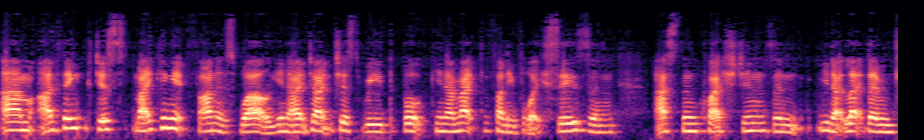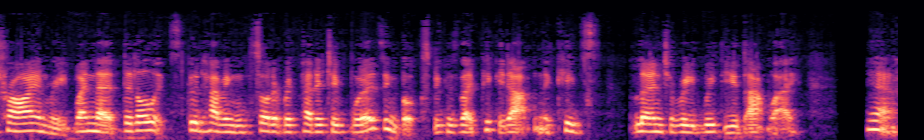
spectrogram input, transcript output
um, I think just making it fun as well. You know, don't just read the book. You know, make the funny voices and ask them questions, and you know, let them try and read. When they're little, it's good having sort of repetitive words in books because they pick it up, and the kids learn to read with you that way. Yeah.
